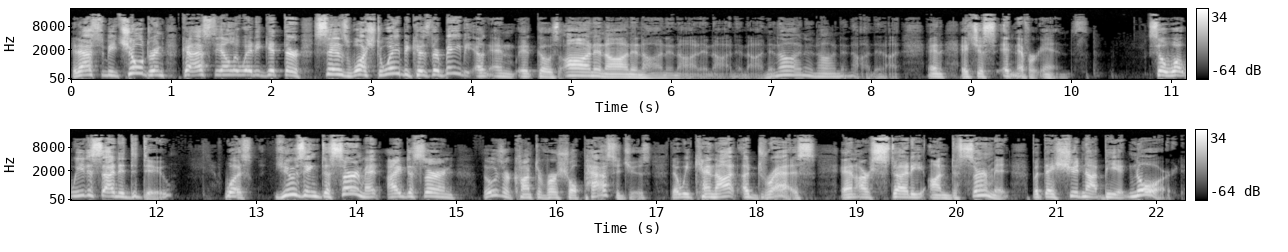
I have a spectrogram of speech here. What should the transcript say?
It has to be children because that's the only way to get their sins washed away because they're baby. And, and it goes on and on and on and on and on and on and on and on and on and on. And it just, it never ends. So what we decided to do was using discernment. I discern those are controversial passages that we cannot address in our study on discernment, but they should not be ignored.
